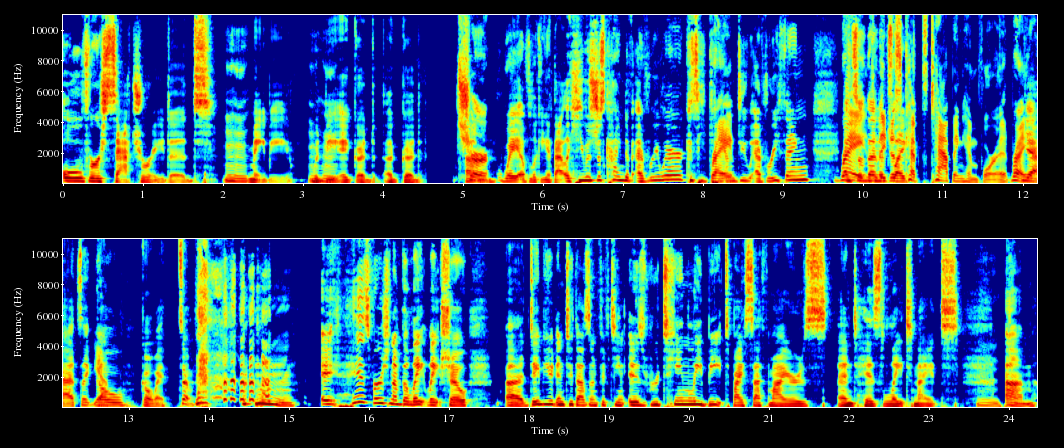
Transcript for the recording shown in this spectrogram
oversaturated. Mm. Maybe would be a good, a good um, sure. way of looking at that. Like he was just kind of everywhere because he can Right. do everything. And right. so then they just like, kept tapping him for it. Right. yeah, it's like Yeah. go go away. So his version of the Late Late Show uh, debuted in 2015. It is routinely beat by Seth Meyers and his Late Night. Um,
